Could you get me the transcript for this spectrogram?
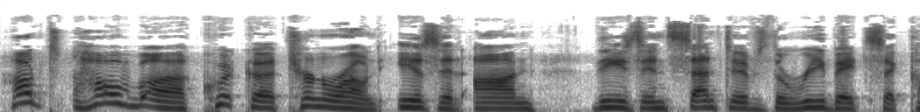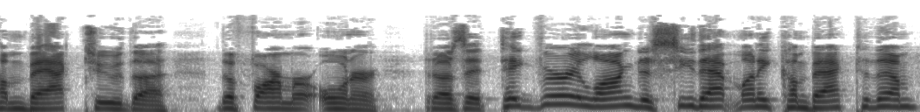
How how uh, quick a turnaround is it on these incentives, the rebates that come back to the the farmer owner? Does it take very long to see that money come back to them?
